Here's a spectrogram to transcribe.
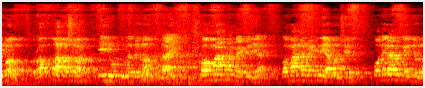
এবং রক্ত আমাশয় এই রোগগুলোর জন্য দায়ী। কমাকার ব্যাকটেরিয়া কমাকার ব্যাকটেরিয়া মানুষের কলেরা রোগের জন্য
